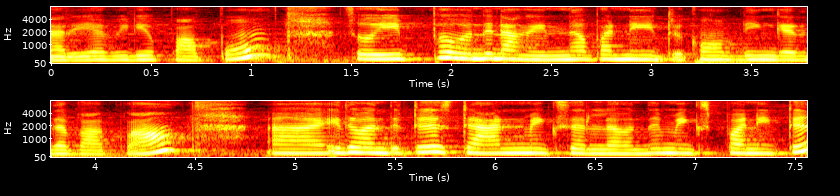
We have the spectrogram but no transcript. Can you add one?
நிறையா வீடியோ பார்ப்போம். ஸோ இப்போ வந்து நாங்கள் என்ன பண்ணிகிட்ருக்கோம் அப்படிங்கிறத பார்க்கலாம். இது வந்துட்டு ஸ்டாண்ட் மிக்சரில் வந்து மிக்ஸ் பண்ணிவிட்டு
